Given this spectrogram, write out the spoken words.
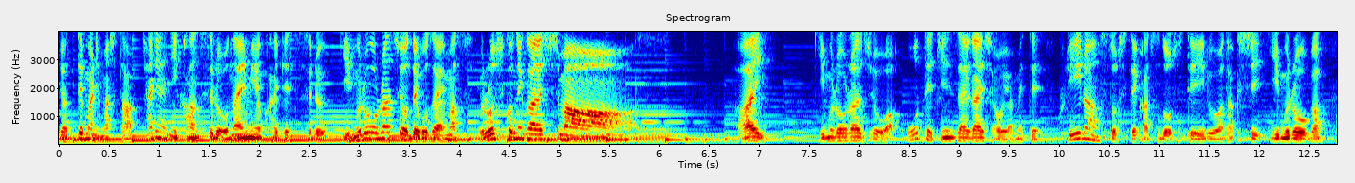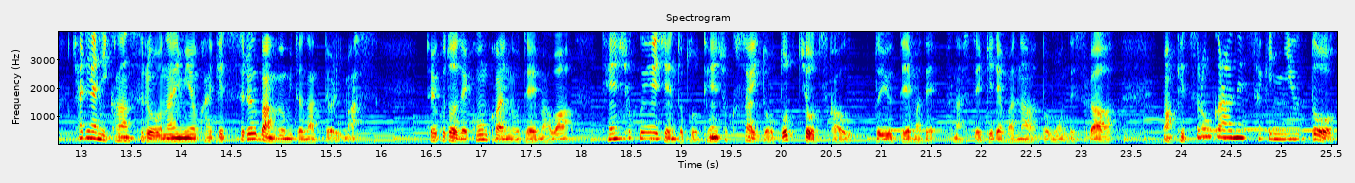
やってまいりました。キャリアに関するお悩みを解決するギムローラジオでございます。よろしくお願いします。はい。ギムローラジオは大手人材会社を辞めてフリーランスとして活動している私ギムローがキャリアに関するお悩みを解決する番組となっております。ということで今回のテーマは転職エージェントと転職サイトどっちを使うというテーマで話していければなと思うんですがまあ、結論からね先に言うと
